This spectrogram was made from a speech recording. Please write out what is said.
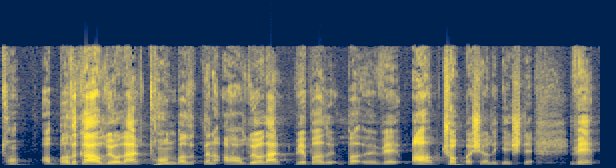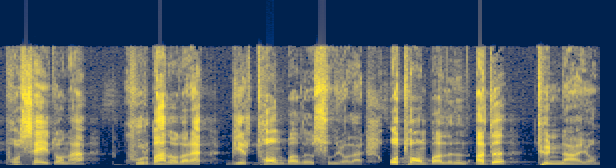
ton, balık avlıyorlar ton balıklarını avlıyorlar ve balı, ba, ve av çok başarılı geçti ve Poseidon'a kurban olarak bir ton balığı sunuyorlar. O ton balığının adı tünnayon.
